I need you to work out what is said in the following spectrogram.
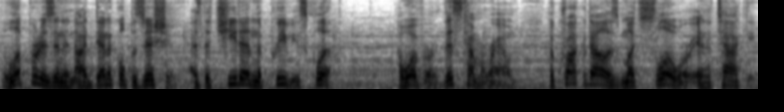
The leopard is in an identical position as the cheetah in the previous clip. However, this time around, the crocodile is much slower in attacking.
